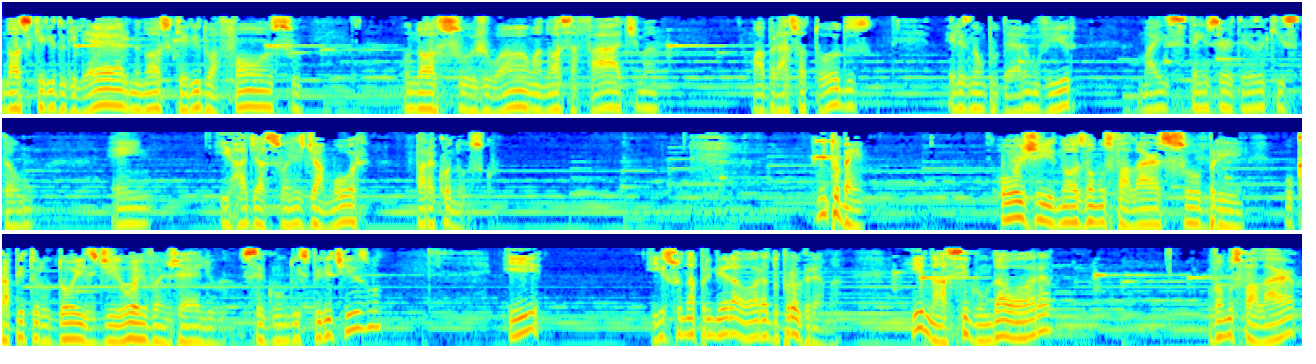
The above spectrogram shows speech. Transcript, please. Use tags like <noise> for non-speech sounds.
nosso querido Guilherme, o nosso querido Afonso, o nosso João, a nossa Fátima. Um abraço a todos. Eles não puderam vir, mas tenho certeza que estão em irradiações de amor para conosco. Muito bem. Hoje nós vamos falar sobre o capítulo 2 de O Evangelho segundo o Espiritismo e isso na primeira hora do programa. E na segunda hora, vamos falar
